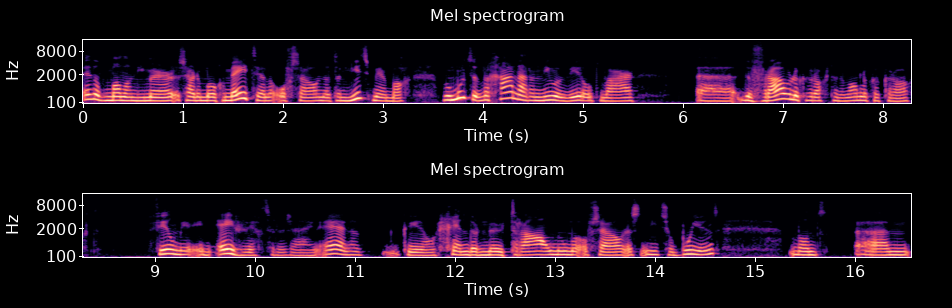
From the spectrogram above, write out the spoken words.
eh, dat mannen niet meer zouden mogen meetellen of zo. En dat er niets meer mag. We, moeten, we gaan naar een nieuwe wereld waar uh, de vrouwelijke kracht en de mannelijke kracht veel meer in evenwicht zullen zijn. En dat kun je dan genderneutraal noemen of zo. Dat is niet zo boeiend. Want um,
